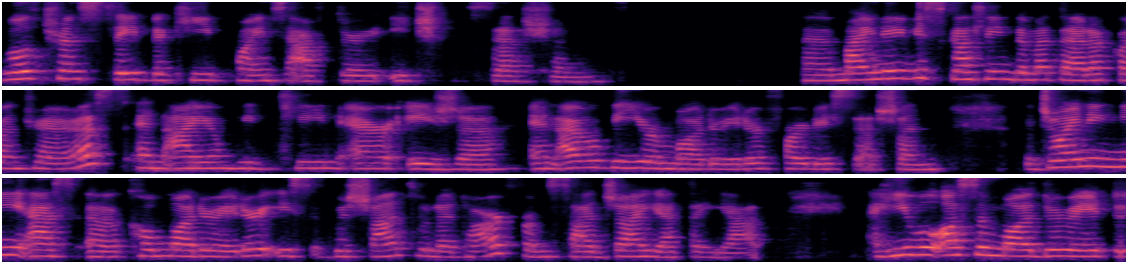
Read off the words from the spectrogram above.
will translate the key points after each session. Uh, my name is Kathleen Dematera Contreras, and I am with Clean Air Asia, and I will be your moderator for this session. Joining me as a co-moderator is Bhushan Tuladhar from Sajha Yatayat, he will also moderate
